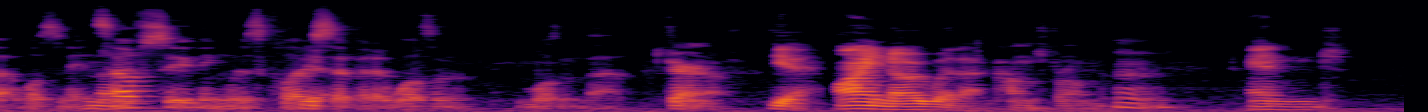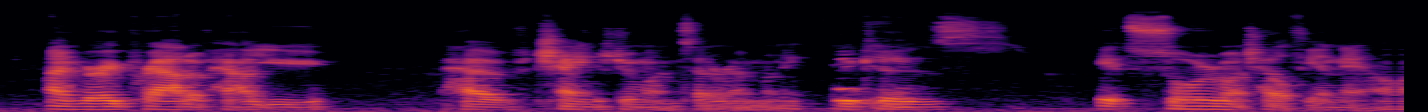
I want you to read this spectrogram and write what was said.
that wasn't it. No? Self soothing was closer, but it wasn't wasn't that. Fair enough. Yeah. I know where that comes from. Mm. And I'm very proud of how you have changed your mindset around money. Thank you. It's so much healthier now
